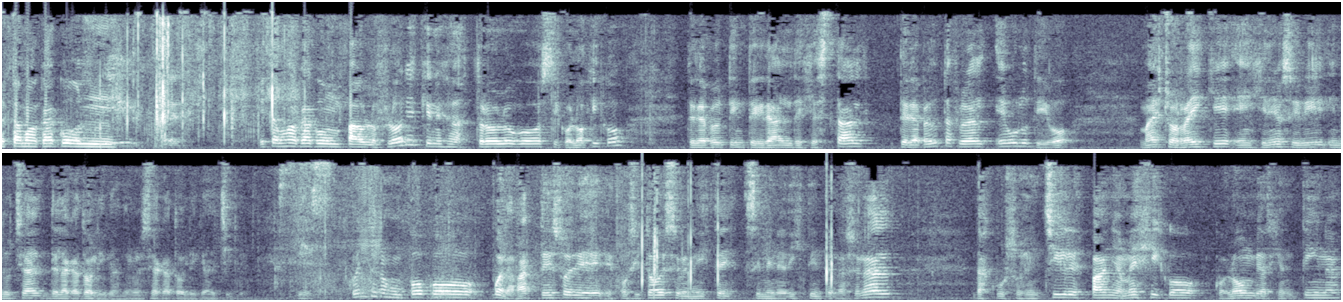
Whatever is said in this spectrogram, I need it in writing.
Estamos acá con estamos acá con Pablo Flores, quien es astrólogo psicológico, terapeuta integral de Gestal, terapeuta floral evolutivo, maestro Reiki e ingeniero civil industrial de la Católica, de la Universidad Católica de Chile. Así es. Cuéntanos un poco, bueno, aparte de eso, es expositor, seminarista, seminarista internacional, das cursos en Chile, España, México, Colombia, Argentina,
